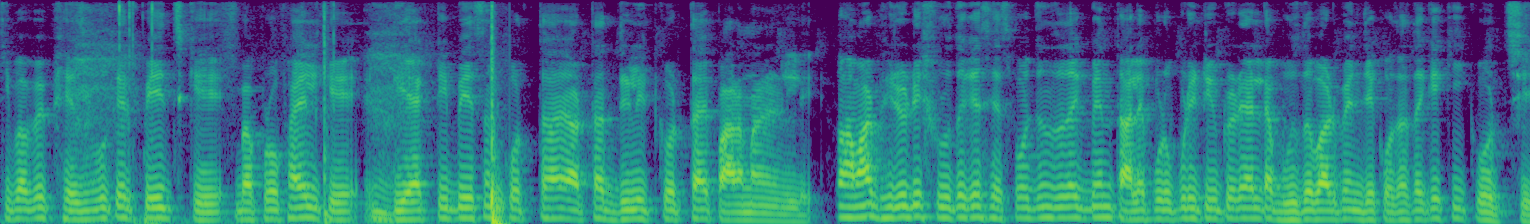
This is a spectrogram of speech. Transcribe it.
কীভাবে ফেসবুকের পেজকে বা প্রোফাইলকে ডিঅ্যাক্টিভেশন করতে হয়, অর্থাৎ ডিলিট করতে হয় পারমানেন্টলি তো আমার ভিডিওটি শুরু থেকে শেষ পর্যন্ত দেখবেন, তাহলে পুরোপুরি টিউটোরিয়ালটা বুঝতে পারবেন যে কোথা থেকে কি করছি।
